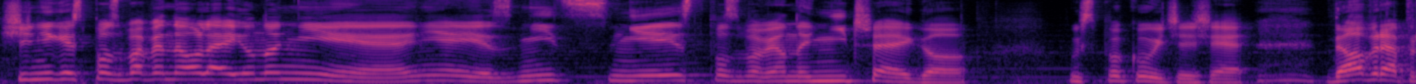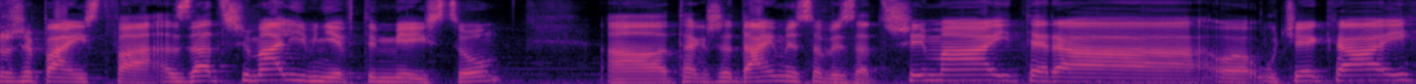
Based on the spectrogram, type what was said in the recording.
Silnik jest pozbawiony oleju, no nie, nie jest, nic nie jest pozbawione niczego. Uspokójcie się. Dobra, proszę państwa, zatrzymali mnie w tym miejscu. A, także dajmy sobie zatrzymaj, teraz uciekaj.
